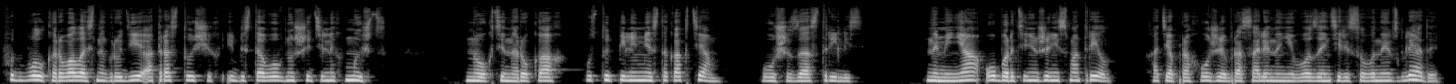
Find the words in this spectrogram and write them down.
Футболка рвалась на груди от растущих и без того внушительных мышц. Ногти на руках уступили место когтям, уши заострились. На меня оборотень уже не смотрел, хотя прохожие бросали на него заинтересованные взгляды.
